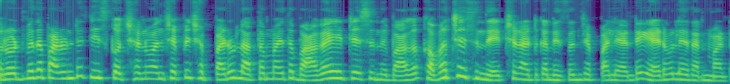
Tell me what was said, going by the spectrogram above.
రోడ్డు మీద పడుంటే తీసుకొచ్చాను అని చెప్పి చెప్పాడు. లతమ్మ అయితే బాగా ఏడ్చేసింది. బాగా కవర్ చేసింది ఏడ్చినట్టుగా నిజం చెప్పాలి అంటే ఏడవలేదనమాట.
